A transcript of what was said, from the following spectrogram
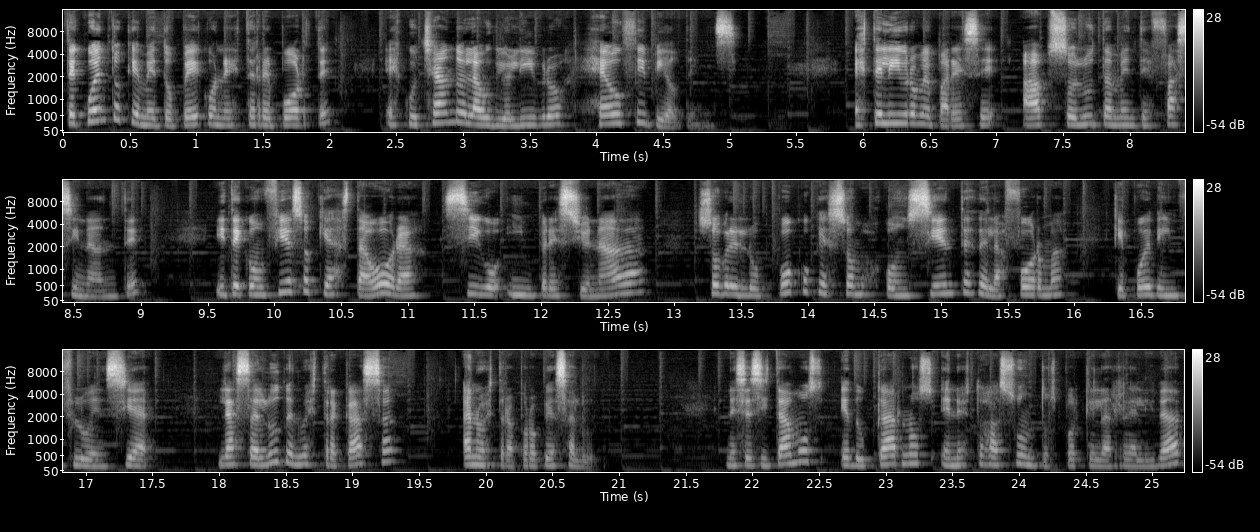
Te cuento que me topé con este reporte escuchando el audiolibro Healthy Buildings este libro me parece absolutamente fascinante y te confieso que hasta ahora sigo impresionada sobre lo poco que somos conscientes de la forma que puede influenciar la salud de nuestra casa a nuestra propia salud. Necesitamos educarnos en estos asuntos porque la realidad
